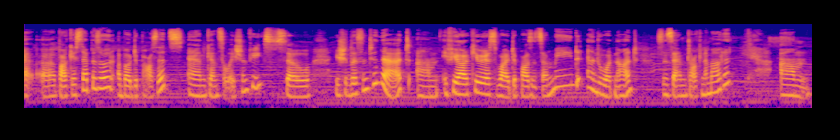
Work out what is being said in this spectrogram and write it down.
a podcast episode about deposits and cancellation fees, so you should listen to that um, if you are curious why deposits are made and whatnot, since I'm talking about it. Um,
